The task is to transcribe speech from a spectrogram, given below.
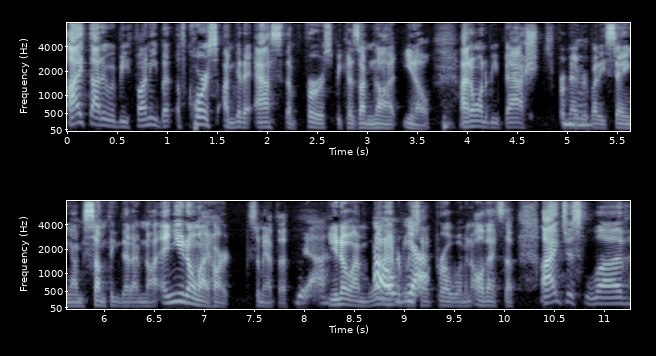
I thought it would be funny, but of course, I'm going to ask them first because I'm not, you know, I don't want to be bashed from mm-hmm. everybody saying I'm something that I'm not. And you know my heart, Samantha. Yeah. You know, I'm 100% oh, yeah. pro woman, all that stuff. I just love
